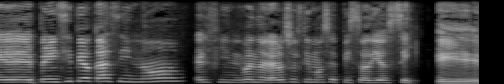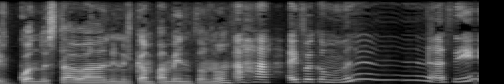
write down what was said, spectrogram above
El principio casi no, el fin, bueno, ya los últimos episodios sí. Eh, cuando estaban en el campamento, ¿no? Ajá, ahí fue como "Ah", así.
